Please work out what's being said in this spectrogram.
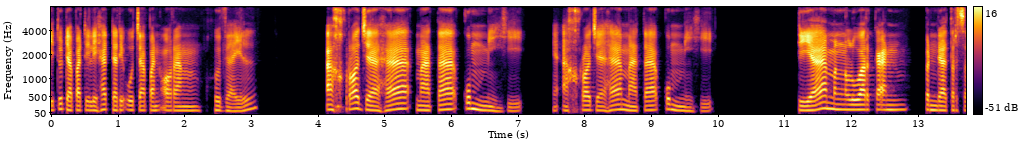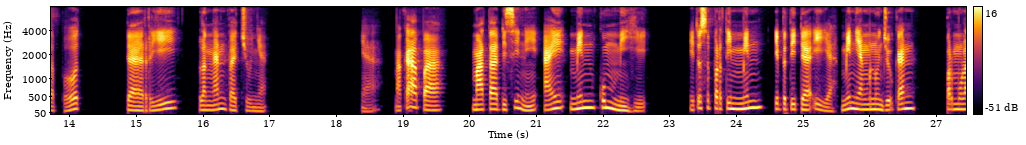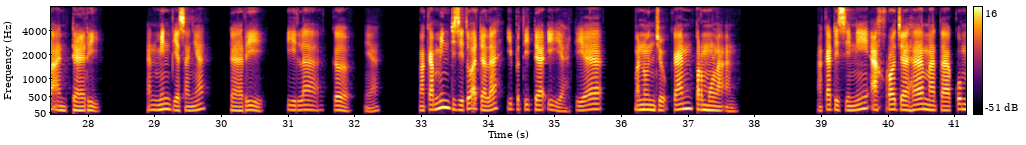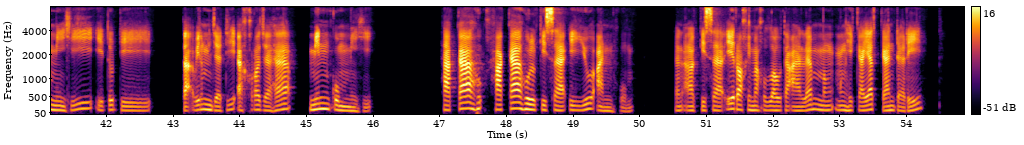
itu dapat dilihat dari ucapan orang Hudzail akhrajaha mata kummihi Ya, akhrajaha mata kummihi. Dia mengeluarkan benda tersebut dari lengan bajunya. Ya, maka apa? Mata di sini ai min kummihi. Itu seperti min ibtidai ya, min yang menunjukkan permulaan dari. Kan min biasanya dari ila ke ya. Maka min di situ adalah ibtidai ya. Dia menunjukkan permulaan. Maka di sini akhrajaha mata kummihi itu ditakwil menjadi akhrajaha min kummihi. Haka hakahul kisaiyu anhum. Dan Al-Kisai rahimahullahu taala menghikayatkan dari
